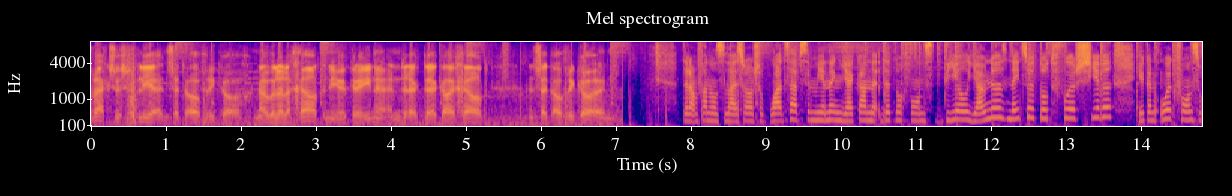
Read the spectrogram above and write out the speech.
vrek soos vlee in Suid-Afrika. Nou wil hulle geld in die Oekraïne indruk. Druk daai geld in Suid-Afrika in. Dan van ons luisteraars op WhatsApp se mening, jy kan dit nog vir ons deel. Joune is net so tot voor 7. Jy kan ook vir ons 'n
